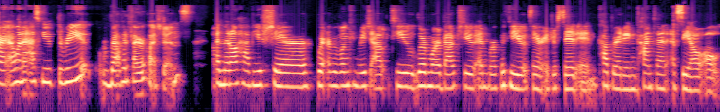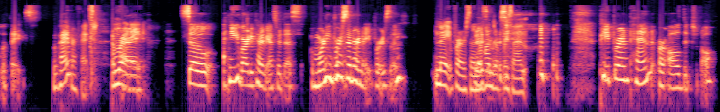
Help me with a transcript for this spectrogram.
All right. I want to ask you three rapid fire questions. And then I'll have you share where everyone can reach out to you, learn more about you, and work with you if they are interested in copywriting, content, SEO, all the things. Okay. Perfect. I'm ready. Right. So I think you've already kind of answered this a morning person or night person? Night person, 100%. Paper and pen or all digital?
